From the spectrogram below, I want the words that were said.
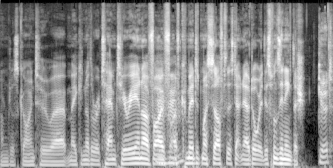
I'm just going to uh, make another attempt here, Ian. I've, I've, I've committed myself to this now. Now, don't worry, this one's in English. Good.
